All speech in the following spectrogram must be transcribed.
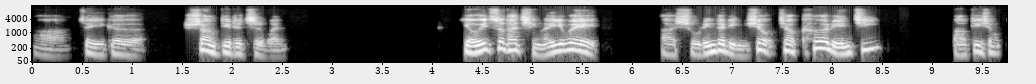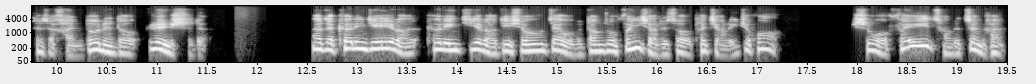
啊这一个上帝的指纹。有一次，他请了一位啊属灵的领袖，叫柯连基老弟兄，这是很多人都认识的。那在柯林基老柯连基老弟兄在我们当中分享的时候，他讲了一句话，使我非常的震撼。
